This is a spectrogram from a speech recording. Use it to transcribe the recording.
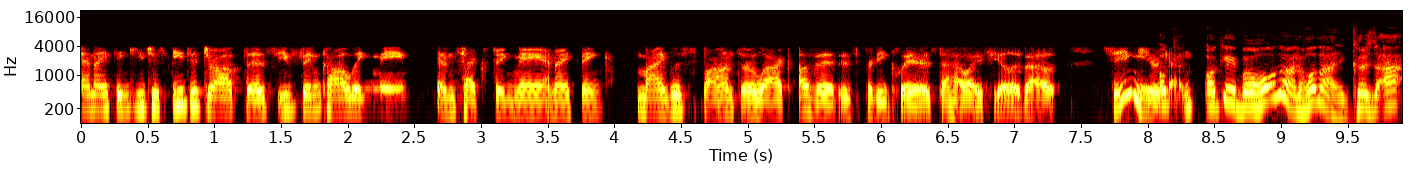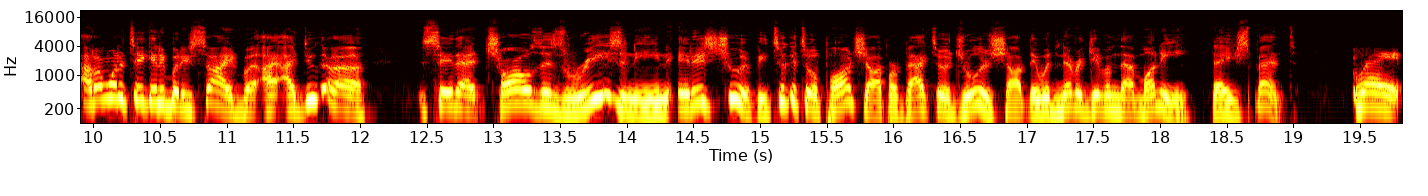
and I think you just need to drop this. You've been calling me and texting me, and I think my response or lack of it is pretty clear as to how I feel about seeing you again. Okay, okay, but hold on, hold on, because I, I don't want to take anybody's side, but I, I do gotta say that Charles's reasoning it is true. If he took it to a pawn shop or back to a jeweler's shop, they would never give him that money that he spent. Right,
